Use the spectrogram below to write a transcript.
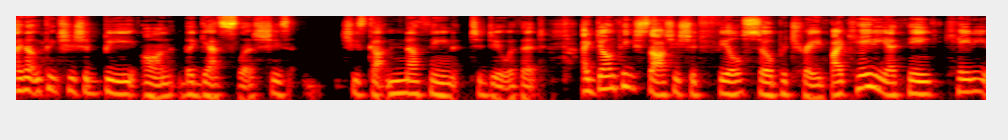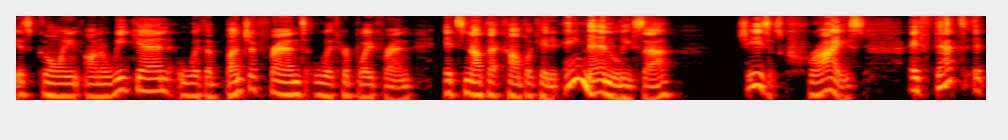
I don't think she should be on the guest list. She's she's got nothing to do with it. I don't think Stassi should feel so betrayed by Katie. I think Katie is going on a weekend with a bunch of friends with her boyfriend. It's not that complicated. Amen, Lisa. Jesus Christ if that's it,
